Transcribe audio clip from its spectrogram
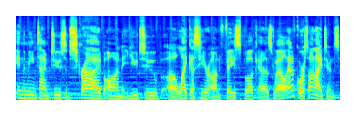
In the meantime, to subscribe on YouTube, uh, like us here on Facebook as well, and of course on iTunes.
